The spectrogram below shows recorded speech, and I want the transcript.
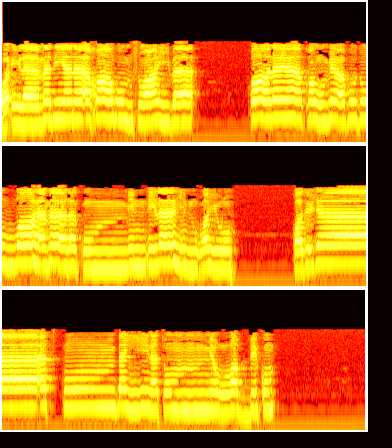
وإلى مدين أخاهم شعيبا قال يا قوم اعبدوا الله ما لكم من إله غيره قد جاءتكم بينة من ربكم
